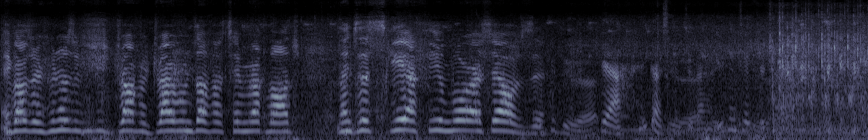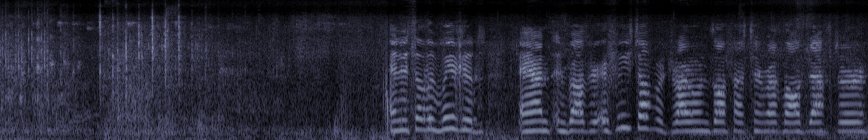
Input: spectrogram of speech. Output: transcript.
Hey Bowser, who knows if we should drop our driver ones off at Tamarack Lodge and then just ski a few more ourselves? You could do that. Yeah, you guys can do that. You can take your time. And it's other weekend. And in Bowser, if we stop our driver ones off at Tamarack Lodge after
